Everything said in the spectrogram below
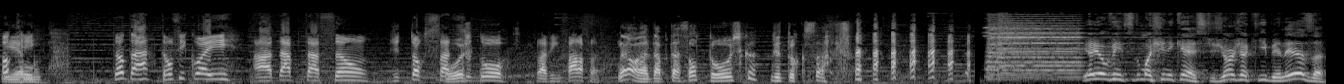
Ok. é muito- Então tá, então ficou aí a adaptação de Tokusatsu do. Flavinho, fala, Flavinho. Não, a adaptação tosca de Tokusatsu. E aí, ouvintes do MachineCast, Jorge aqui, beleza?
